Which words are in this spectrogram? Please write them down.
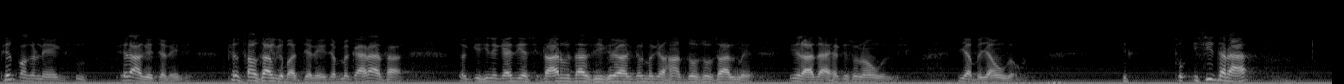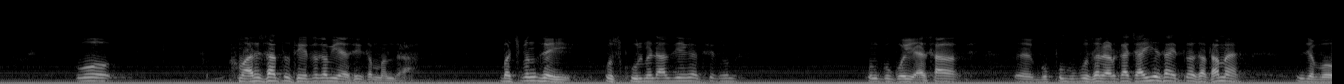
फिर पकड़ लेंगे फिर आगे चलेंगे। फिर सौ साल के बाद चलेंगे। जब मैं कह रहा था तो किसी ने कह दिया, सितार वितार सीख रहे हो आजकल। मैं कहा हाँ दो सौ साल में इरादा है कि सुनाऊँगा किसी को, या बजाऊँगा तो इसी तरह वो हमारे साथ तो थिएटर का भी ऐसे ही संबंध रहा। बचपन से ही वो स्कूल में डाल दिए गए थिएटर में उनको कोई ऐसा गुप्पू गुप्पू सा लड़का चाहिए था इतना सा था मैं जब वो,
